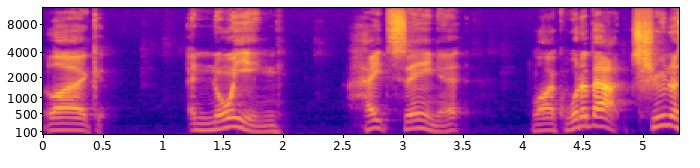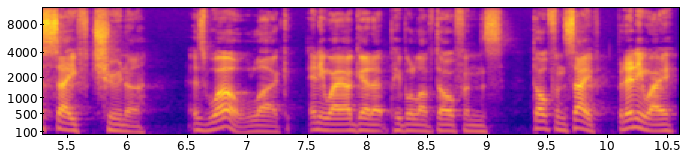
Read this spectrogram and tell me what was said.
Like, annoying. Hate seeing it. Like, what about tuna safe tuna as well? Like, anyway, I get it. People love dolphins. Dolphin safe. But anyway,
